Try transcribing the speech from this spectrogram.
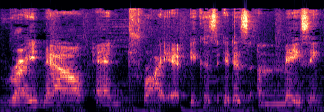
right now and try it because it is amazing.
